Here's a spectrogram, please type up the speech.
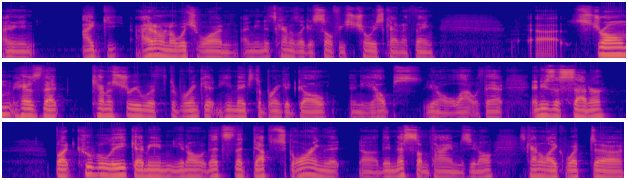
I mean, I I don't know which one. I mean, it's kind of like a Sophie's choice kind of thing. Uh, Strome has that chemistry with DeBrincat, and he makes DeBrincat go, and he helps you know a lot with that. And he's a center. But Kubalik, I mean, you know, that's that depth scoring that uh, they miss sometimes. You know, it's kind of like what uh,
